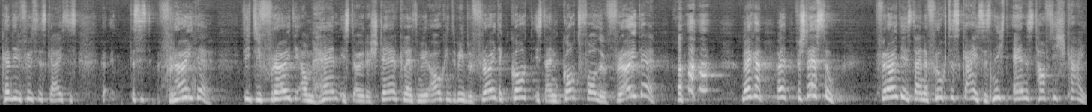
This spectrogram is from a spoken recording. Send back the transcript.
Kennt ihr die Früchte des Geistes? Das ist Freude. Die, die Freude am Herrn ist eure Stärke, lesen wir auch in der Bibel. Freude, Gott ist ein Gott voller Freude. Mega, verstehst du? Freude ist eine Frucht des Geistes, nicht Ernsthaftigkeit.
